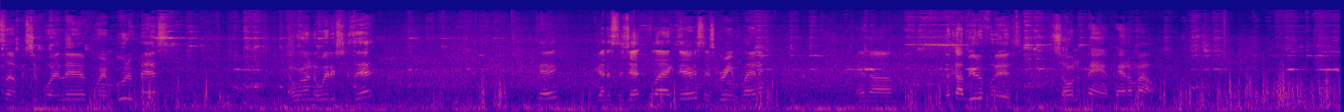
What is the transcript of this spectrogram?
What's up? It's your boy Liv. We're in Budapest, and we're on the way to Shazette. Okay, we got a Shazette flag there. It says Green Planet, and uh, look how beautiful it is. Showing the pan, pan them out.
